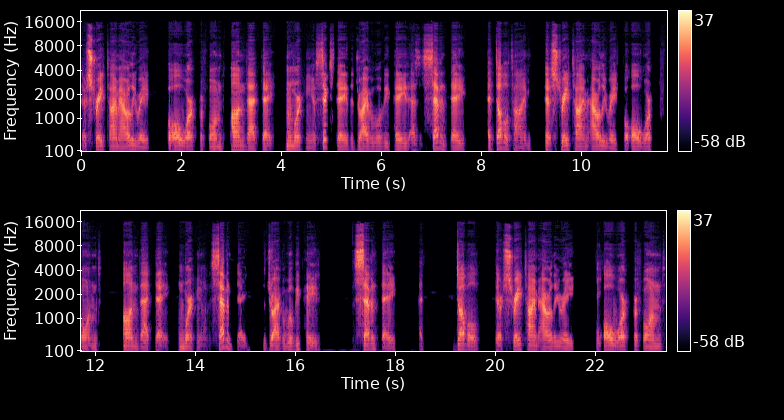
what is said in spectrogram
their straight time hourly rate for all work performed on that day. When working a sixth day, the driver will be paid as a seventh day at double time their straight time hourly rate for all work performed on that day. When working on a seventh day, the driver will be paid the seventh day at double their straight time hourly rate for all work performed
